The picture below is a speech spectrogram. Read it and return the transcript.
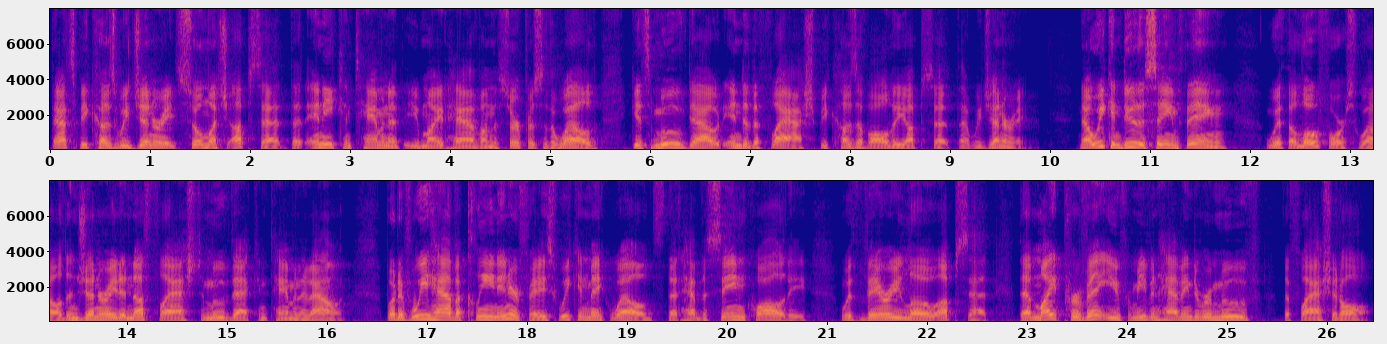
That's because we generate so much upset that any contaminant that you might have on the surface of the weld gets moved out into the flash because of all the upset that we generate. Now we can do the same thing with a low force weld and generate enough flash to move that contaminant out. But if we have a clean interface, we can make welds that have the same quality with very low upset that might prevent you from even having to remove the flash at all.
